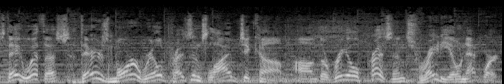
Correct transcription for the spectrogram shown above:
Stay with us. There's more Real Presence Live to come on the Real Presence Radio Network.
